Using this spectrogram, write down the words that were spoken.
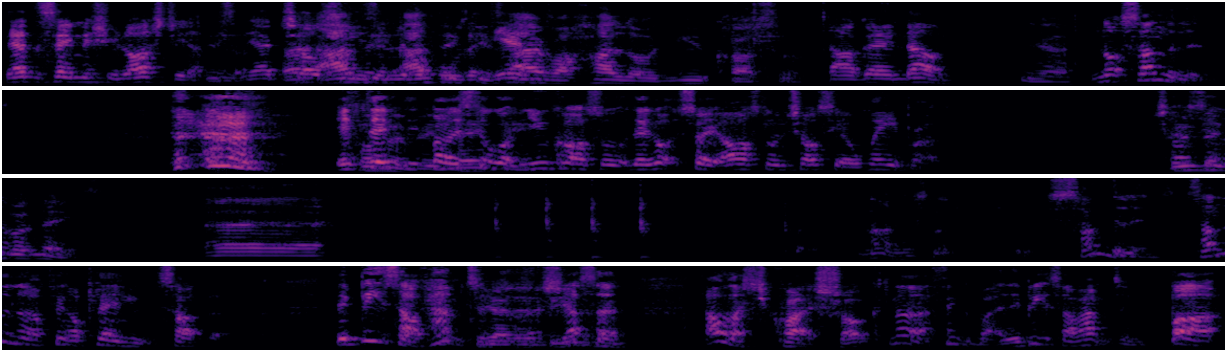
they had the same issue last year. I think they had I- Chelsea's I and think, I Liverpool's think at it's the end either Hull or Newcastle. that are going down. Yeah. Not Sunderland. if they Probably, no, they still got maybe. Newcastle. They got sorry Arsenal and Chelsea away, bro. Who they got next? Uh, pro- no, it's not. Sunderland. Sunderland, I think, are playing. South, they beat Southampton. Yeah, though, they actually. beat That's a, I was actually quite shocked. No, I think about it. They beat Southampton, but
